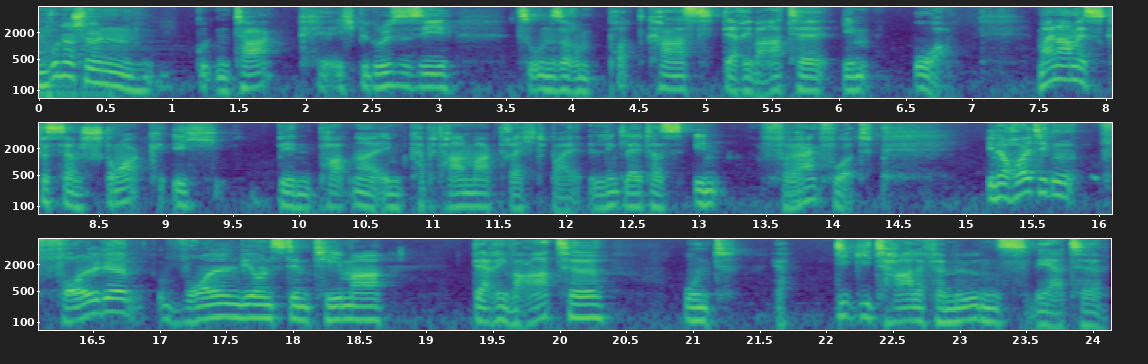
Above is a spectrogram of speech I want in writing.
Einen wunderschönen guten Tag. Ich begrüße Sie zu unserem Podcast Derivate im Ohr. Mein Name ist Christian Stork. Ich bin Partner im Kapitalmarktrecht bei Linklaters in Frankfurt. In der heutigen Folge wollen wir uns dem Thema Derivate und ja, digitale Vermögenswerte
